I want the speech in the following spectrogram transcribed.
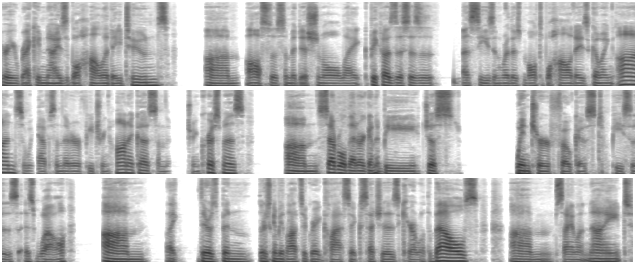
very recognizable holiday tunes. Um, also some additional like because this is a, a season where there's multiple holidays going on, so we have some that are featuring Hanukkah, some that are featuring Christmas, um, several that are going to be just winter focused pieces as well. Um, like there's been there's going to be lots of great classics such as Carol with the Bells, um, Silent Night.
